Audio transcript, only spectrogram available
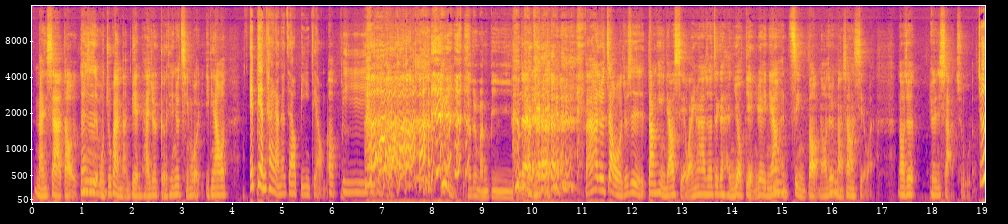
蛮吓到的，但是我主管蛮变态，就隔天就请我一定要。”哎，变态两个字要逼掉吗？哦，逼，他就蛮逼。对，反正他就叫我就是当天一定要写完，因为他说这个很有点阅，你要很劲爆，然后就马上写完，然后就有点傻住了。就是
